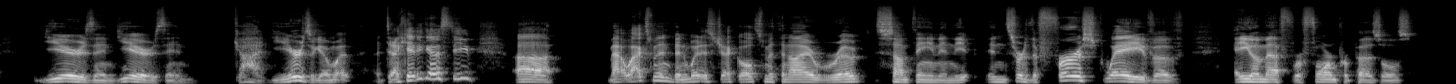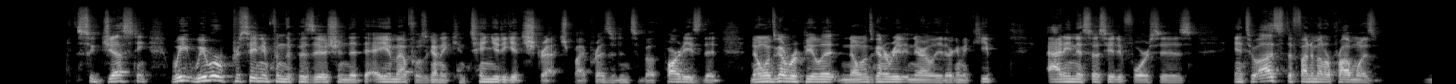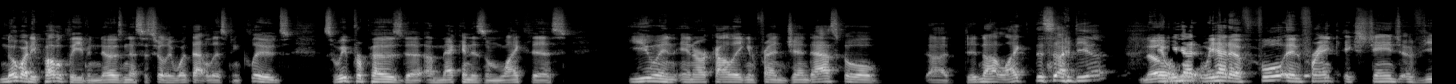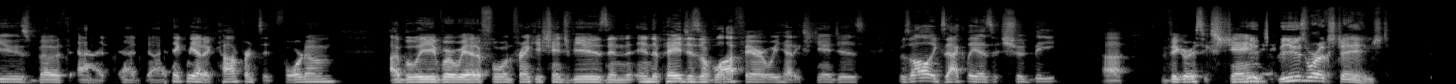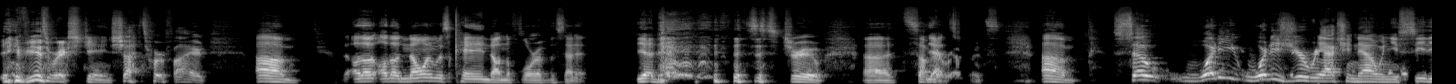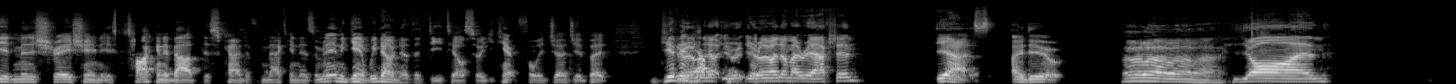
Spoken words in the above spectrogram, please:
years and years and God, years ago, what, a decade ago, Steve. Uh, Matt Waxman, Ben Wittes, Jack Goldsmith, and I wrote something in the in sort of the first wave of AUMF reform proposals, suggesting we we were proceeding from the position that the AUMF was going to continue to get stretched by presidents of both parties. That no one's going to repeal it, no one's going to read it narrowly. They're going to keep adding associated forces. And to us, the fundamental problem was nobody publicly even knows necessarily what that list includes. So we proposed a, a mechanism like this you and, and our colleague and friend Jen Daskal uh, did not like this idea. No, and we had we had a full and frank exchange of views both at, at uh, I think we had a conference at Fordham, I believe, where we had a full and frank exchange of views. And in the pages of Lawfare, we had exchanges. It was all exactly as it should be. Uh, vigorous exchange. Views were exchanged. views were exchanged. Shots were fired. Um, although although no one was caned on the floor of the Senate. Yeah, this is true. Uh, Sumner yes. reference. Um, so, what do you? What is your reaction now when you see the administration is talking about this kind of mechanism? And again, we don't know the details, so you can't fully judge it. But given, you really, know, you, you really want to know my reaction? Yes, I do. Yawn.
